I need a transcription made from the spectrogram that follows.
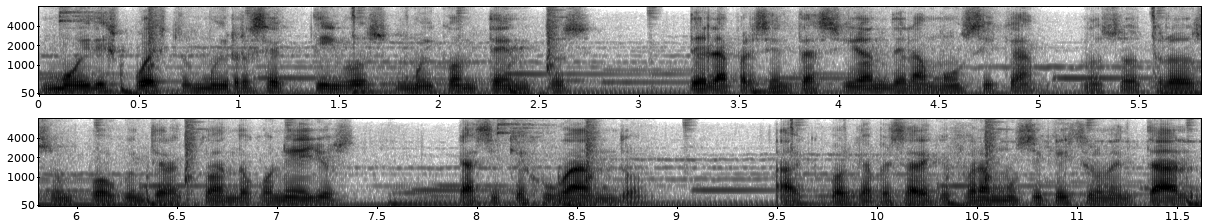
muy dispuestos, muy receptivos, muy contentos de la presentación de la música, nosotros un poco interactuando con ellos, casi que jugando, porque a pesar de que fuera música instrumental,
